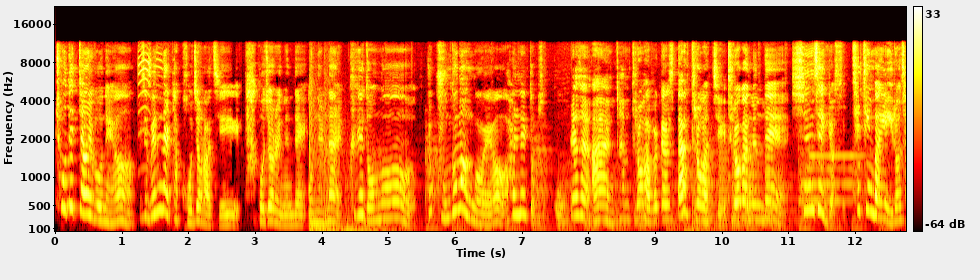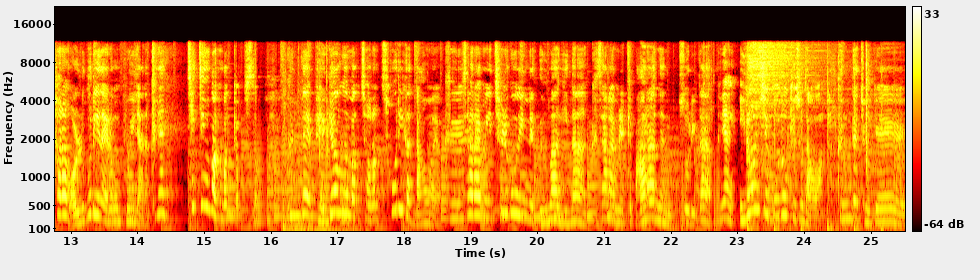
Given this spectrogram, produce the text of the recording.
초대장을 보내요. 그래서 맨날 다 거절하지. 다 거절했는데 어느 날 그게 너무 좀 궁금한 거예요. 할 일도 없었고. 그래서 아 한번 들어가 볼까 해서 딱 들어갔지. 들어갔는데 신세계였어. 채팅방에 이런 사람 얼굴이나 이런 건 보이지 않아. 그냥 채팅방밖에 없어. 근데 배경음악처럼 소리가 나와요. 그 사람이 틀고 있는 음악이나 그 사람이 이렇게 말하는 목소리가 그냥 이런 식으로 계속 나와. 근데 되게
